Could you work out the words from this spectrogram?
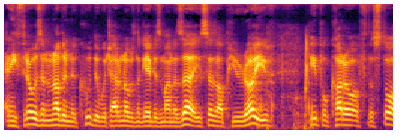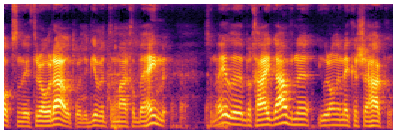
and he throws in another Nakuda, which I don't know if it's Nagebis Manazeh, he says, Al Piroiv, people cut off the stalks and they throw it out, or they give it to Michael Behemoth. So Mele, B'chai Gavne, you would only make a Shahakal.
